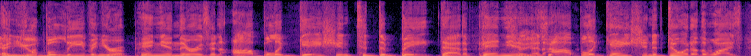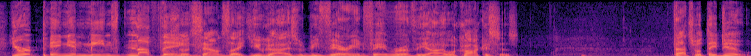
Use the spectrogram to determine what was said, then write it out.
and you believe in your opinion, there is an obligation to debate that opinion, so, an so, obligation to do it. Otherwise, your opinion means nothing. So it sounds like you guys would be very in favor of the Iowa caucuses. That's what they do.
